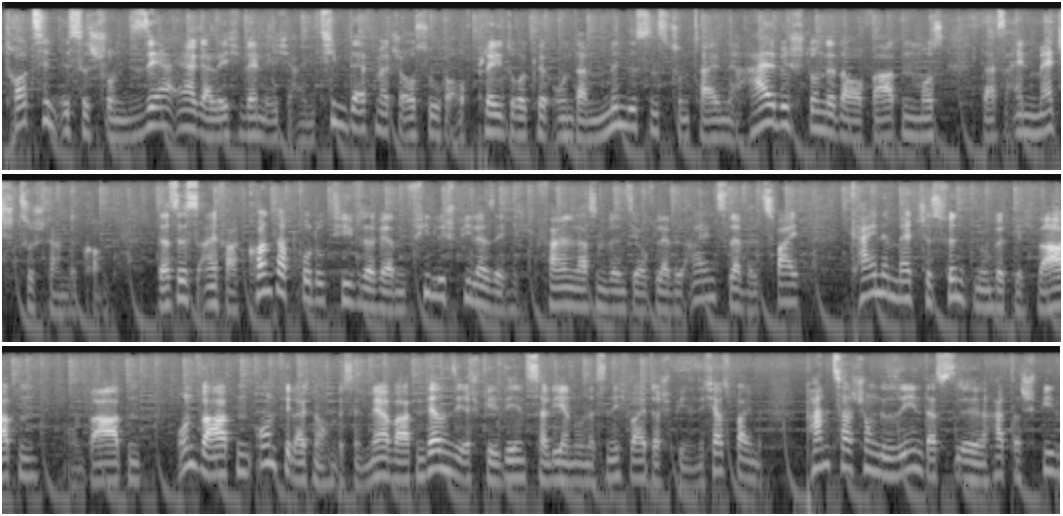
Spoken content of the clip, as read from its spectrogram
Trotzdem ist es schon sehr ärgerlich, wenn ich ein Team Deathmatch aussuche, auf Play drücke und dann mindestens zum Teil eine halbe Stunde darauf warten muss, dass ein Match zustande kommt. Das ist einfach kontraproduktiv, da werden viele Spieler sich nicht gefallen lassen, wenn sie auf Level 1, Level 2 keine Matches finden und wirklich warten und warten und warten und vielleicht noch ein bisschen mehr warten, während sie ihr Spiel deinstallieren und es nicht weiterspielen. Ich habe es beim Panzer schon gesehen, das äh, hat das Spiel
